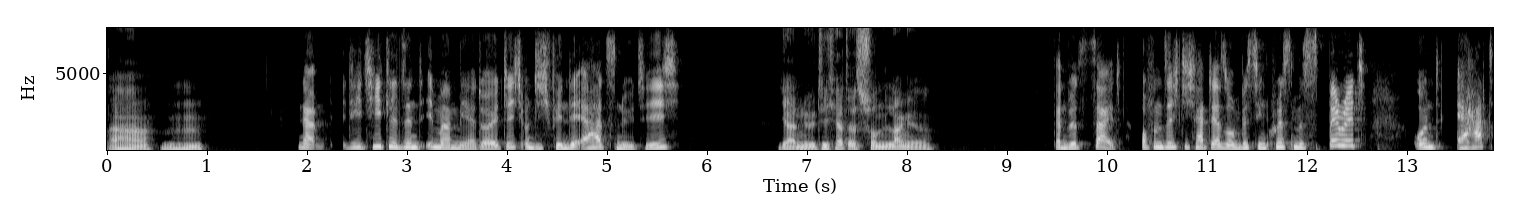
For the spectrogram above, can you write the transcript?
Aha, mhm. Na, die Titel sind immer mehrdeutig und ich finde, er hat's nötig. Ja, nötig hat er es schon lange. Dann wird's Zeit. Offensichtlich hat er so ein bisschen Christmas Spirit und er hat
